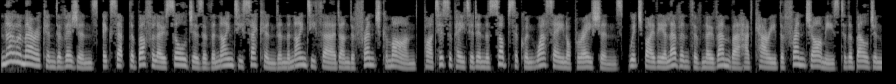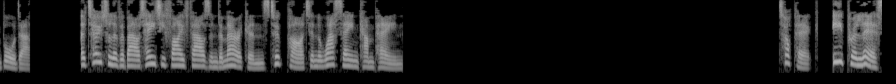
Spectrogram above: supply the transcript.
No American divisions, except the Buffalo Soldiers of the 92nd and the 93rd under French command, participated in the subsequent Oise-Aisne operations, which by the 11th of November had carried the French armies to the Belgian border. A total of about 85,000 Americans took part in the Oise-Aisne campaign. Topic: Ypres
